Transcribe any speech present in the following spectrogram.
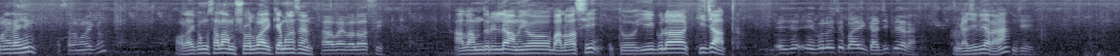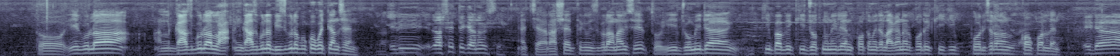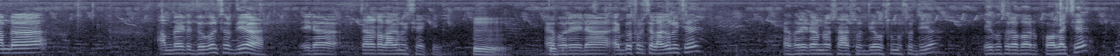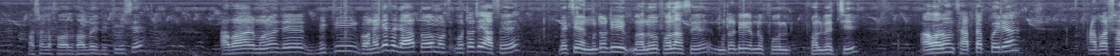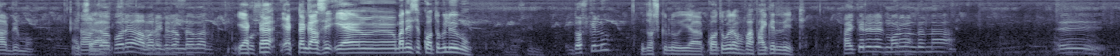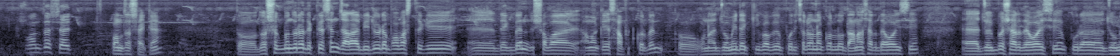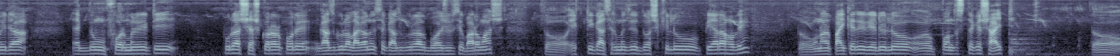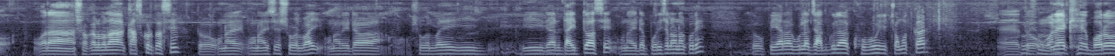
রহমান রাহিম। আসসালামু আলাইকুম। ওয়ালাইকুম সালাম। সোহেল ভাই কেমন আছেন? হ্যাঁ ভাই ভালো আছি। আলহামদুলিল্লাহ আমিও ভালো আছি। তো এইগুলা কি জাত? এই যে এগুলো হচ্ছে ভাই গাজী পেয়ারা। গাজী পেয়ারা? জি। তো এগুলা গাছগুলা গাছগুলা বীজগুলো কো করতে আনছেন? এটি রাজশাহী থেকে আনা হয়েছে। আচ্ছা রাজশাহী থেকে বীজগুলো আনা হয়েছে। তো এই জমিটা কীভাবে কি যত্ন নিলেন? প্রথমে এটা লাগানোর পরে কি কি পরিচালনা করলেন? এটা আমরা আমরা এটা যৌবন সার দিয়া এটা চারাটা লাগানো হয়েছে আর কি। হুম। এরপরে এটা এক বছর হচ্ছে লাগানো হয়েছে। এরপরে এটা আমরা সার সুর দিয়া উষুম মুসুর দিয়া। এই বছর আবার ফল আছে মশালা ফল ভালোই বিক্রি হয়েছে। আবার মনে হয় যে বিক্রি গনে গেছে গা তো মোট- মোটামুটি আছে। দেখছেন মোটামুটি ভালো ফল আছে। মোটামুটি আমরা ফুল ফল বেচছি। আবার সার টাপ কইরা আবার সার দেবো সার আচ্ছা। দেওয়ার পরে আবার এটা আমরা আবার একটা একটা গাছে কত কিলো দশ কিলো। দশ কিলো ইয়া কত করে পাইকারি রেট? পাইকারি রেট মনে না এই পঞ্চাশ ষাট। পঞ্চাশ ষাট হ্যাঁ? তো দর্শক বন্ধুরা দেখতেছেন যারা ভিডিওটা প্রবাস থেকে দেখবেন সবাই আমাকে সাপোর্ট করবেন। তো ওনার জমিটা কীভাবে পরিচালনা করল দানা সার দেওয়া হয়েছে জৈব সার দেওয়া হয়েছে পুরা জমিটা একদম ফর্মালিটি পুরা শেষ করার পরে গাছগুলো লাগানো হয়েছে। গাছগুলোর বয়স হয়েছে বারো মাস। তো একটি গাছের মাঝে দশ কিলো পেয়ারা হবে। তো ওনার পাইকারি রেট হলো পঞ্চাশ থেকে ষাট। তো ওরা সকালবেলা কাজ করতেছে। তো ওনার ওনার এসে সোহেল ভাই। ওনার এটা সোহেল ভাই এই এইটার দায়িত্ব আছে। ওনার এটা পরিচালনা করে। তো পেয়ারাগুলা জাতগুলা খুবই চমৎকার। তো অনেক বড়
